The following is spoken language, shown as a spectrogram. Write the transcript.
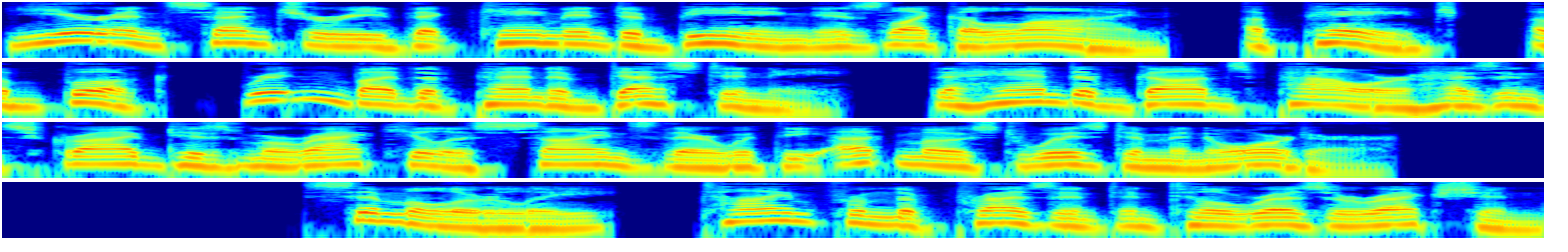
year and century that came into being is like a line, a page, a book, written by the pen of destiny, the hand of God's power has inscribed his miraculous signs there with the utmost wisdom and order. Similarly, time from the present until resurrection,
